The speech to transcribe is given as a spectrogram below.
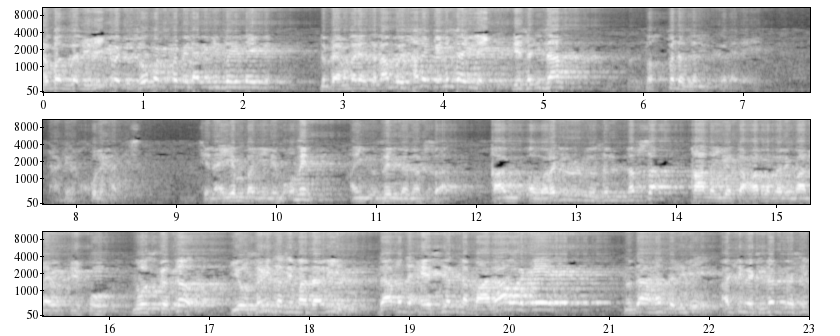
نو بدلې دي چې څو ورته ملایي دي دی نو پیغمبر اسلام وایي خلک نه ځای دی دې سړي ځان په خپل ځل کړی دی. دا ډېر خل حدیث چې لا ينبغي للمؤمن ان يذل نفسه. قالوا او رجل يذل نفسه؟ قال يتعرض لما لا يطيقه نو اسکته یو سړي ته ذمہ داری داغه د حیثیت نه بالا ورکه نو دا هغه دلیل الټیمیټ ریزلټ څه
